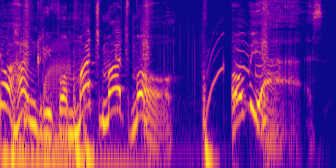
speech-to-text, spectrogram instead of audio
hungry for much, much more. Obvious.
